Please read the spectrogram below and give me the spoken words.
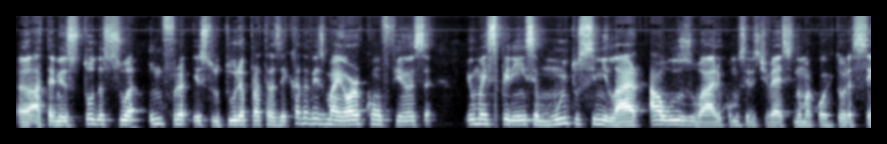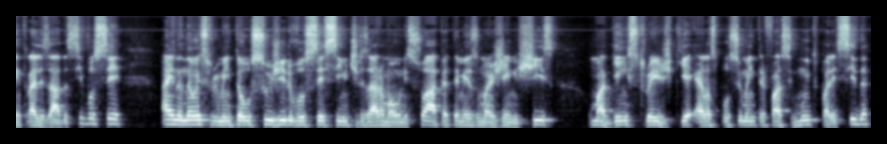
ah, até mesmo toda a sua infraestrutura para trazer cada vez maior confiança e uma experiência muito similar ao usuário, como se ele estivesse numa corretora centralizada. Se você ainda não experimentou, sugiro você sim utilizar uma Uniswap, até mesmo uma GMX, uma GameStrade, que elas possuem uma interface muito parecida,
